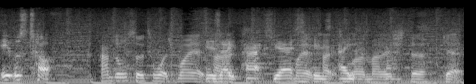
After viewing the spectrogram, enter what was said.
it was tough. And also to watch my 8 His packs. eight packs, yes, my eight his packs eight where I managed to get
